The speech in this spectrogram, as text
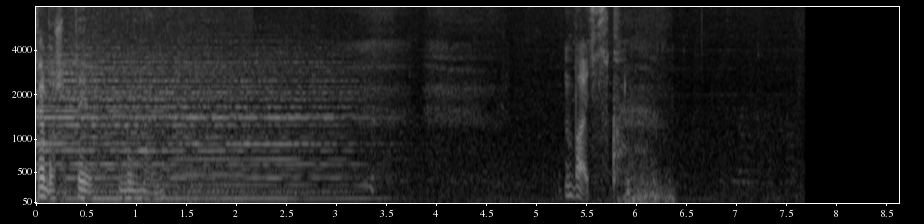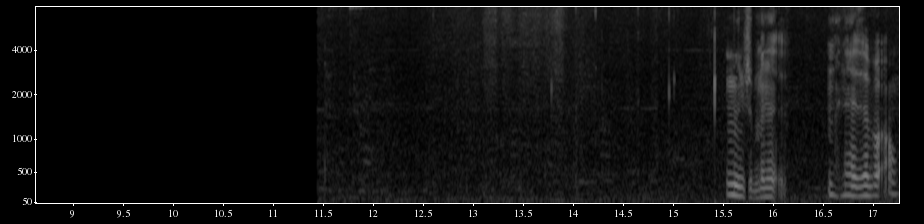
треба, щоб ти був в мене. Батюшка. Він же мене, мене забрав.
